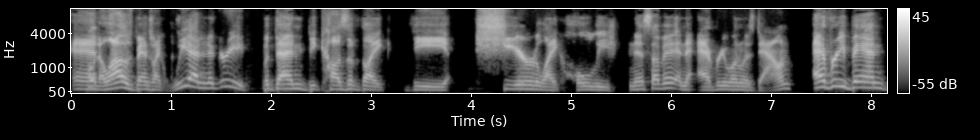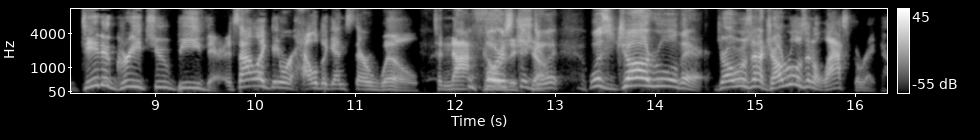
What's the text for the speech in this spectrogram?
And a lot of those bands like we hadn't agreed, but then because of like the sheer like holiness of it and everyone was down every band did agree to be there. It's not like they were held against their will to not forced to, to do it. Was Ja Rule there? Ja Rule's not Ja Rule is in alaska right now.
